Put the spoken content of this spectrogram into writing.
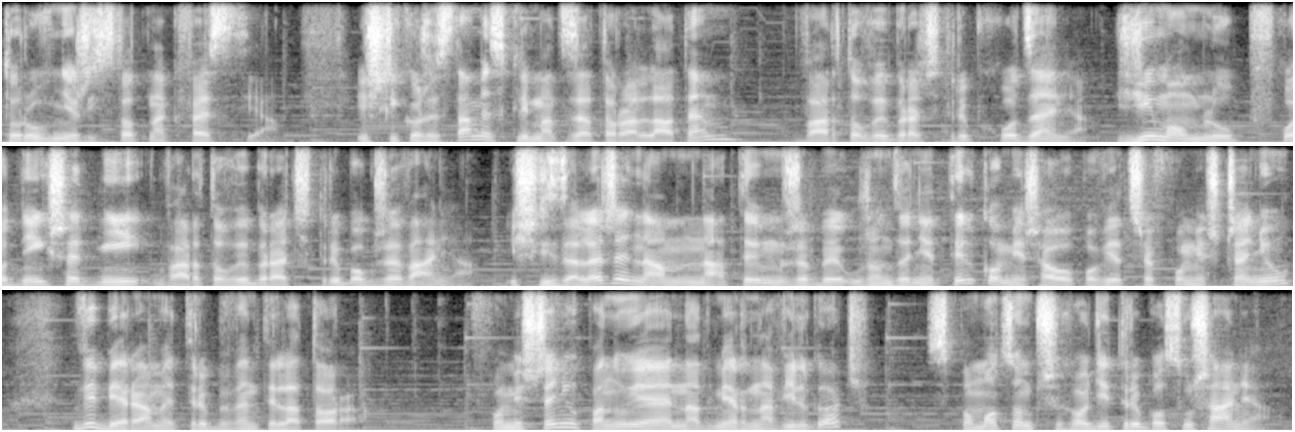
to również istotna kwestia. Jeśli korzystamy z klimatyzatora latem, warto wybrać tryb chłodzenia. Zimą lub w chłodniejsze dni warto wybrać tryb ogrzewania. Jeśli zależy nam na tym, żeby urządzenie tylko mieszało powietrze w pomieszczeniu, wybieramy tryb wentylatora. W pomieszczeniu panuje nadmierna wilgoć? Z pomocą przychodzi tryb osuszania.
